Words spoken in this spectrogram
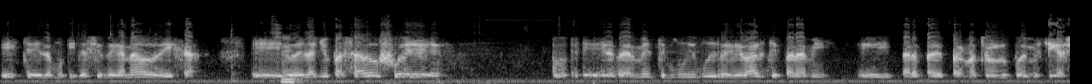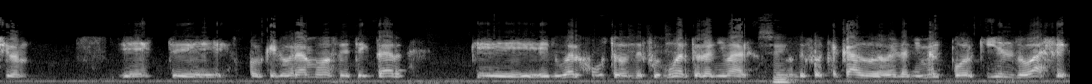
este de la mutilación de ganado deja eh, sí. Lo del año pasado fue eh, realmente muy muy relevante para mí, eh, para, para, para, nuestro grupo de investigación, este, porque logramos detectar que el lugar justo donde fue muerto el animal, sí. donde fue atacado el animal, por quién lo hace,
